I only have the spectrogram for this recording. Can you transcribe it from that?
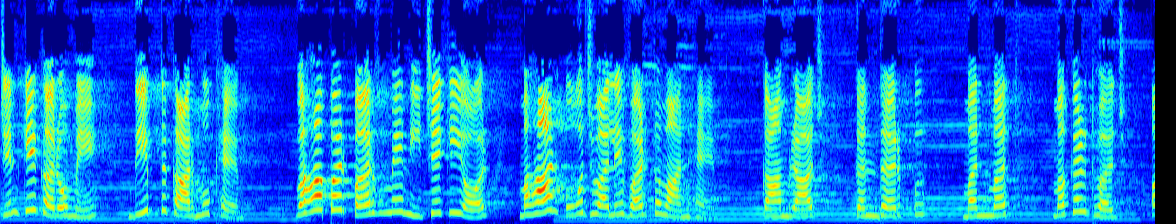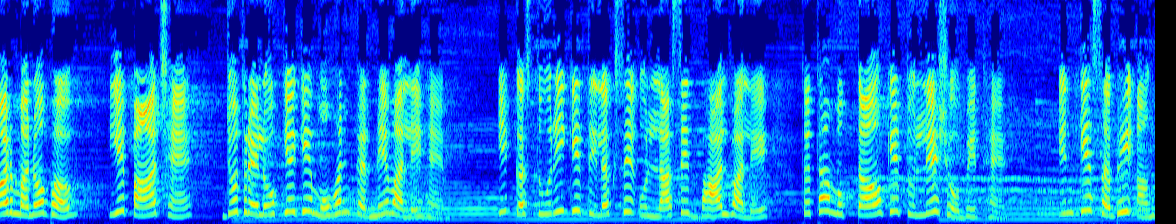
जिनके करों में दीप्त कारमुख है। वहाँ पर पर्व में नीचे की ओर महान ओज वाले वर्तमान हैं। कामराज, कंदर्प मनमत मकर ध्वज और मनोभव, ये पाँच हैं जो त्रैलोक्य के मोहन करने वाले हैं। ये कस्तूरी के तिलक से उल्लासित भाल वाले तथा मुक्ताओं के तुल्य शोभित हैं। इनके सभी अंग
